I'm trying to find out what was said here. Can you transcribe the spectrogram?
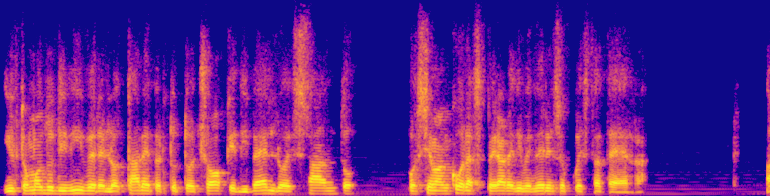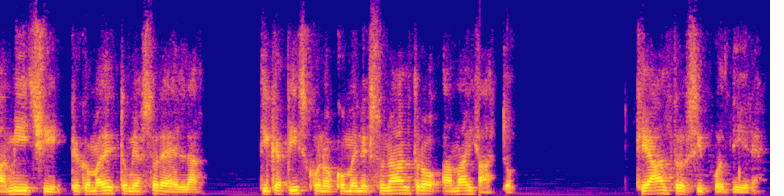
il tuo modo di vivere e lottare per tutto ciò che di bello e santo possiamo ancora sperare di vedere su questa terra. Amici che, come ha detto mia sorella, ti capiscono come nessun altro ha mai fatto. Che altro si può dire?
